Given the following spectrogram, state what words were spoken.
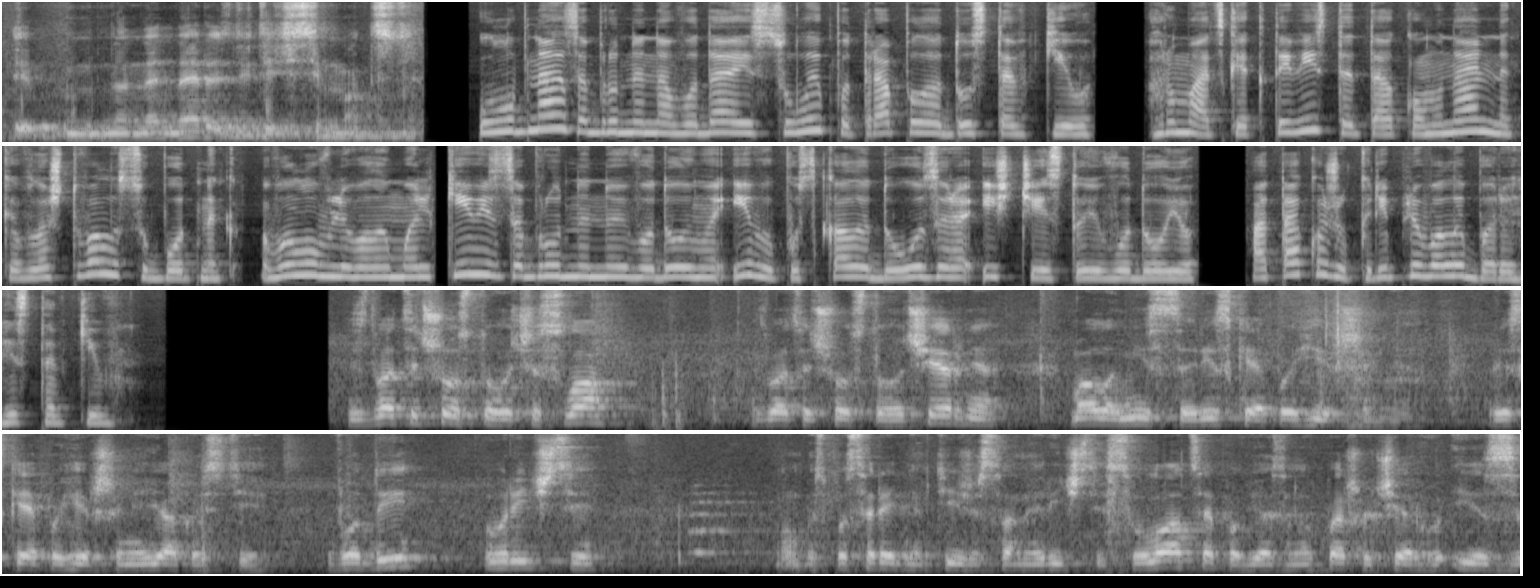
е, на, нерест 2017. У Лубнах забруднена вода із сули потрапила до ставків. Громадські активісти та комунальники влаштували суботник, виловлювали мальків із забрудненої водойми і випускали до озера із чистою водою, а також укріплювали береги ставків. З 26 числа, з 26 червня, мало місце різке погіршення. Різке погіршення якості води в річці. Ну, безпосередньо в тій же самій річці Сула. Це пов'язано в першу чергу із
